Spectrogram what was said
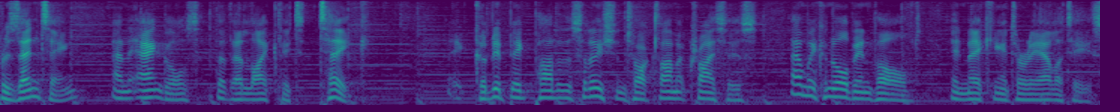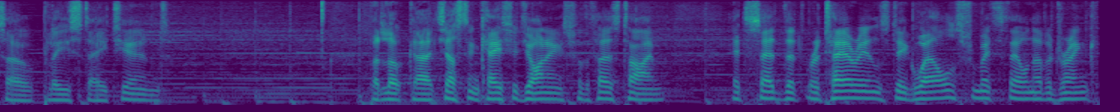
presenting, and the angles that they're likely to take. It could be a big part of the solution to our climate crisis, and we can all be involved in making it a reality, so please stay tuned. But look, uh, just in case you're joining us for the first time, it's said that Rotarians dig wells from which they'll never drink,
